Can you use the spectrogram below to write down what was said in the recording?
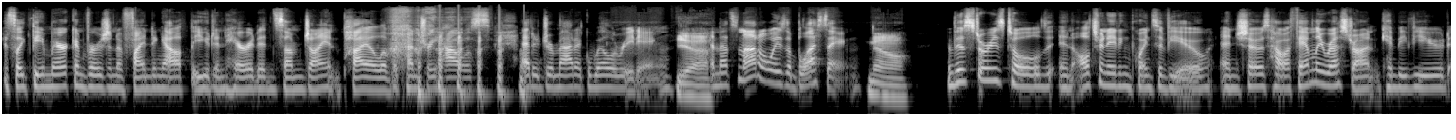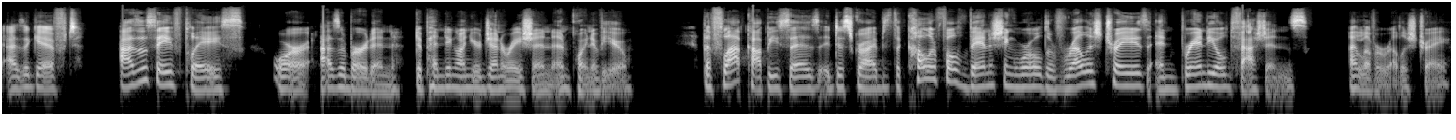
It's like the American version of finding out that you'd inherited some giant pile of a country house at a dramatic will reading. Yeah. And that's not always a blessing. No. This story is told in alternating points of view and shows how a family restaurant can be viewed as a gift, as a safe place, or as a burden, depending on your generation and point of view. The flap copy says it describes the colorful, vanishing world of relish trays and brandy old fashions. I love a relish tray.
